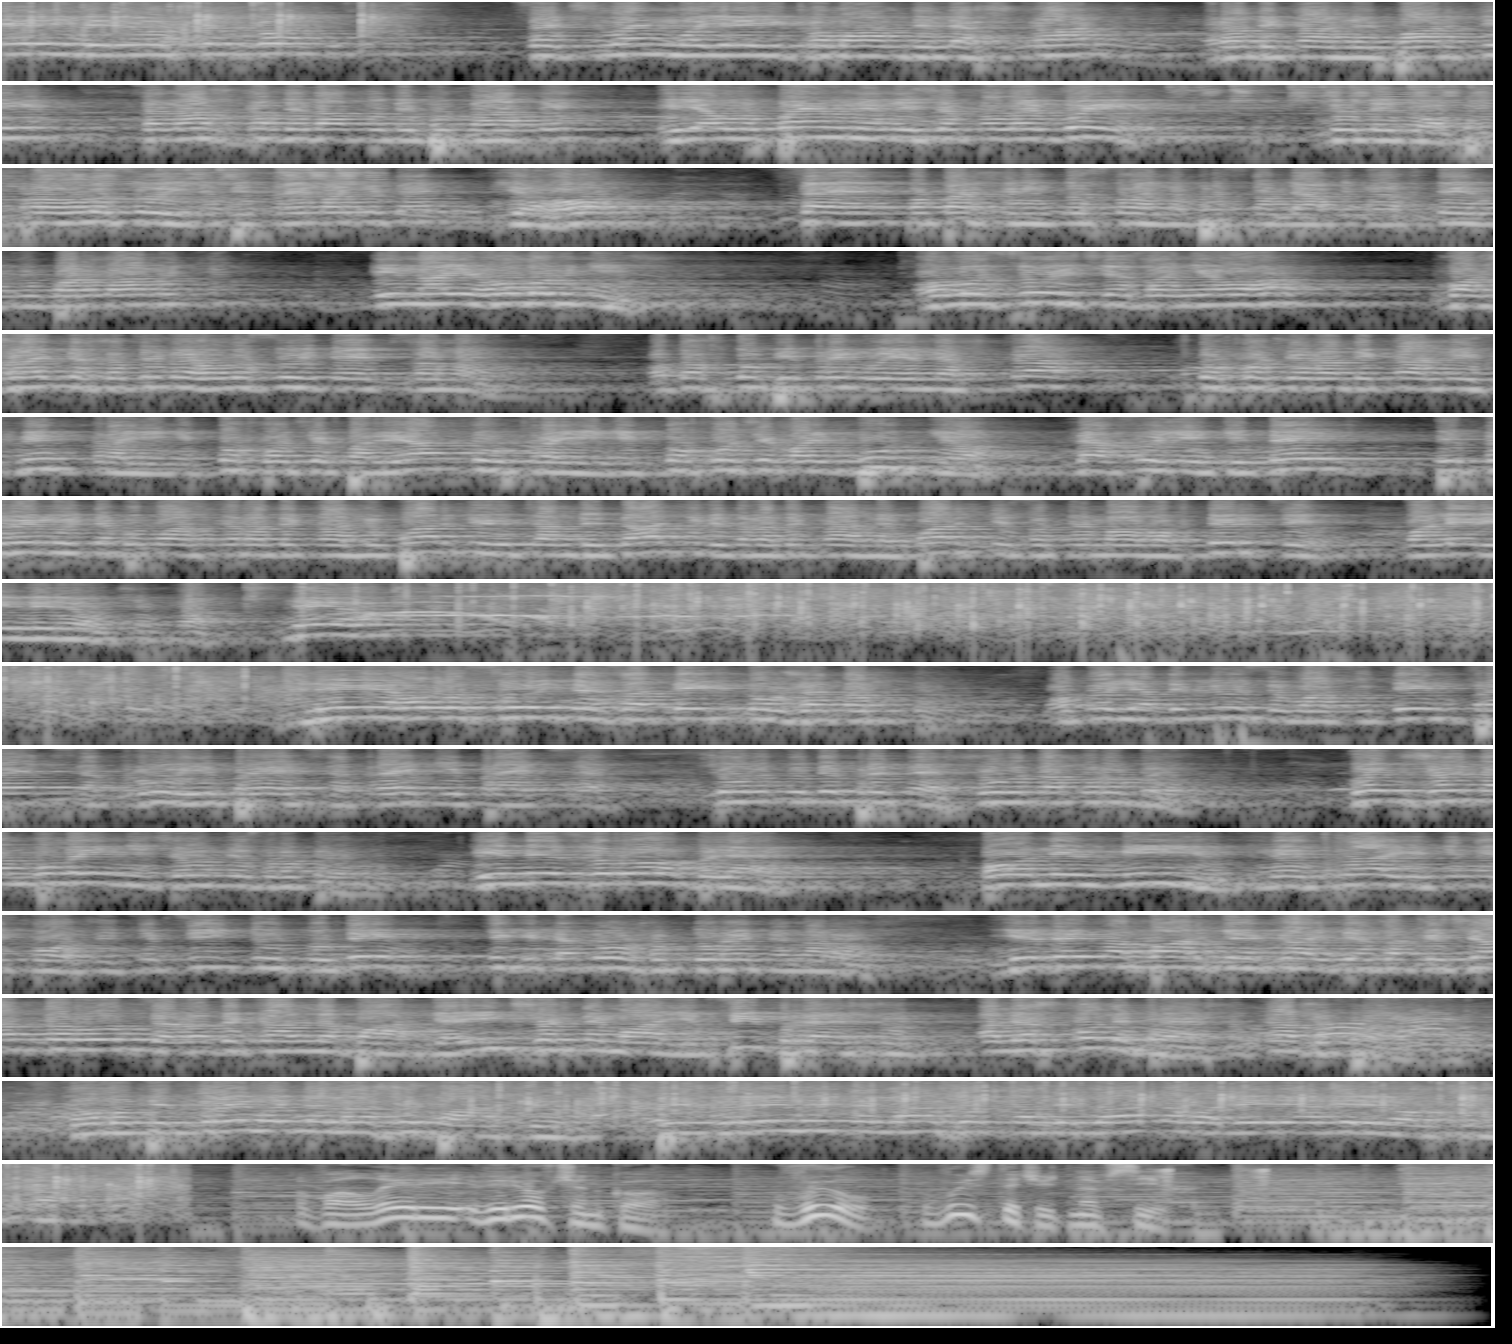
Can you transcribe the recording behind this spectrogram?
Валерій Вірьовченко, це член моєї команди Ляшка, радикальної партії, це наш кандидат у депутати. І я впевнений, що коли ви, люди добрі, проголосуєте, підтримаєте його, це, по-перше, він достойно представлятиме актив у парламенті. І найголовніше, голосуючи за нього, вважайте, що це ви голосуєте як за мене. Ото хто підтримує Ляшка, хоче радикальних змін в країні, хто хоче порядку в країні, хто хоче майбутнього для своїх дітей, підтримуйте, будь ласка, радикальну партію і кандидатів від радикальної партії, зокрема в Охтирці Валерій Вірьовченко. Не... Не голосуйте за тих, хто вже там. Ото я дивлюсь, у вас один преться, другий преться, третій преться. Що ви туди прийдете? Що ви там робили? Ви вже там були нічого не зробили. І не зроблять. Бо не вміють, не знають і не хочуть. І всі йдуть туди тільки для того, щоб дурити народ. Єдина партія, яка йде захищати народ, це радикальна партія. Інших немає. Всі брешуть, а Ляшко не бреше, каже правду. Тому підтримуйте нашу партію, підтримуйте нашого кандидата Валерія Вірьовченка. Валерій Вірьовченко. Вил вистачить на всіх.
